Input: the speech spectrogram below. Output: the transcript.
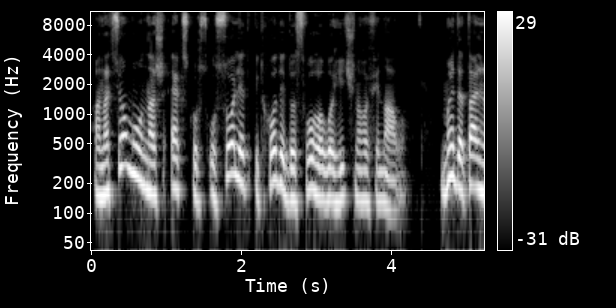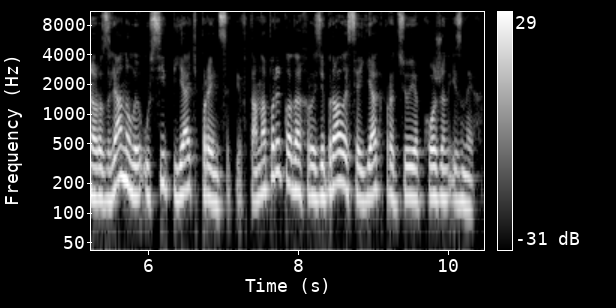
А на цьому наш екскурс у Solid підходить до свого логічного фіналу. Ми детально розглянули усі 5 принципів та на прикладах розібралися, як працює кожен із них.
